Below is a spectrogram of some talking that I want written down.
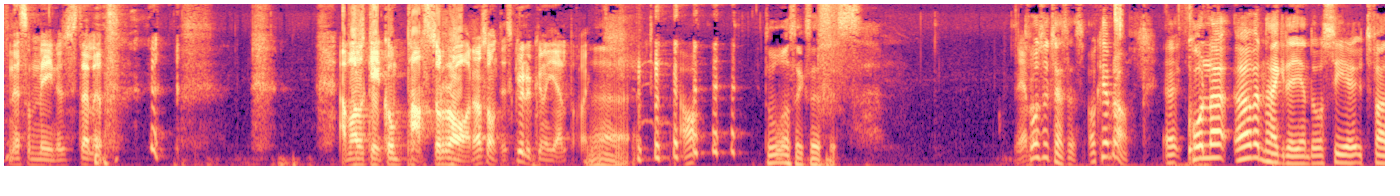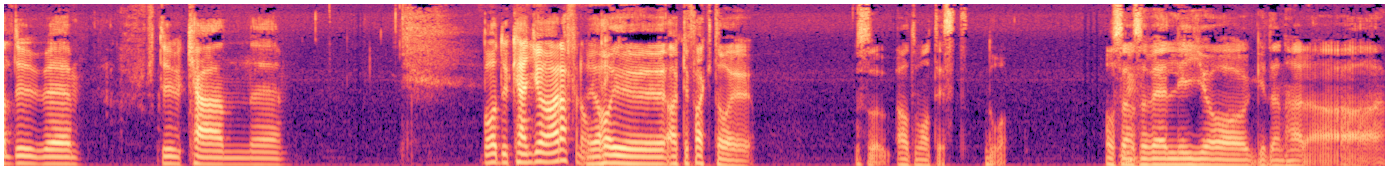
Det är som minus istället. ja, man ska kompass och radar och sånt, det skulle kunna hjälpa faktiskt. Ja. Två successes. Två successes. Okej, bra. Eh, kolla över den här grejen då och se utfall du, eh, du kan... Eh, vad du kan göra för någonting. Jag har ju artefakt har jag ju. Så automatiskt då. Och sen så väljer jag den här uh,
